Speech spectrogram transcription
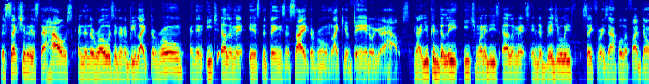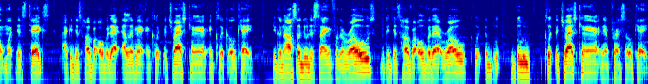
The section is the house, and then the rows are going to be like the room, and then each element is the things inside the room, like your bed or your house. Now you can delete each one of these elements individually. Say, for example, if I don't want this text, I could just hover over that element and click the trash can and click OK. You can also do the same for the rows. You could just hover over that row, click the blue, click the trash can, and then press OK.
